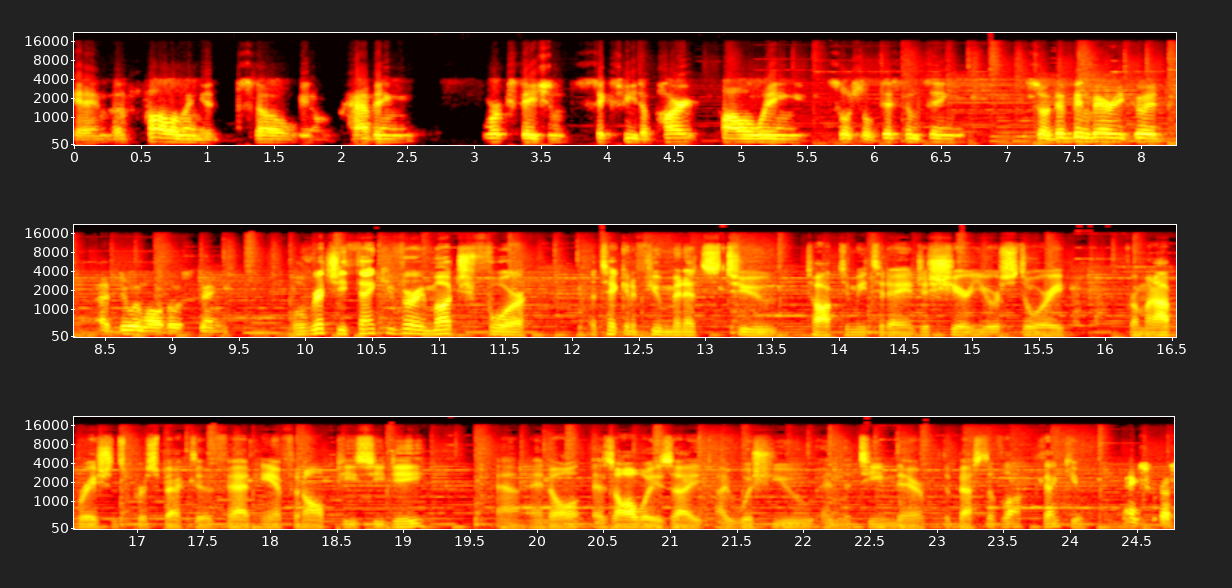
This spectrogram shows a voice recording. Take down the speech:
and following it so you know having workstations six feet apart, following social distancing. So they've been very good at doing all those things. Well, Richie, thank you very much for taking a few minutes to talk to me today and just share your story from an operations perspective at Amphenol PCD. Uh, and all, as always, I, I wish you and the team there the best of luck. Thank you. Thanks, Chris.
